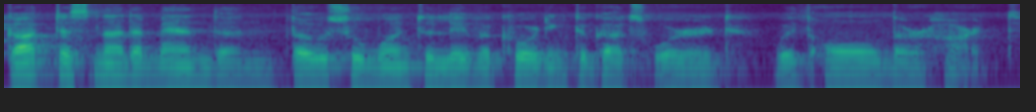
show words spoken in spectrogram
God does not abandon those who want to live according to God's word with all their heart.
